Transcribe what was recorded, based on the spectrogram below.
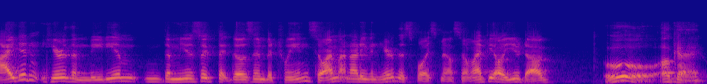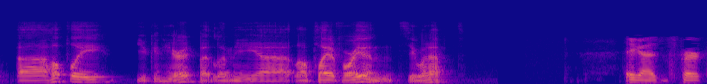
I didn't hear the medium, the music that goes in between, so I might not even hear this voicemail. So it might be all you, dog. Ooh, okay. Uh, hopefully you can hear it, but let me, uh, I'll play it for you and see what happens. Hey guys, it's Perk.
